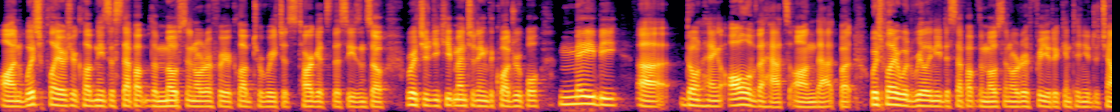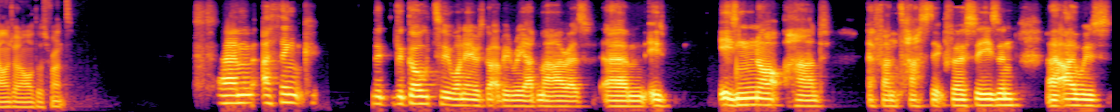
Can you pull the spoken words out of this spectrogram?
on which players your club needs to step up the most in order for your club to reach its targets this season. So, Richard, you keep mentioning the quadruple. Maybe uh, don't hang all of the hats on that, but which player would really need to step up the most in order for you to continue to challenge on all those fronts? Um, I think the the go to one here has got to be Riyad Mahrez. Um, he's he's not had a fantastic first season. Uh, I was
